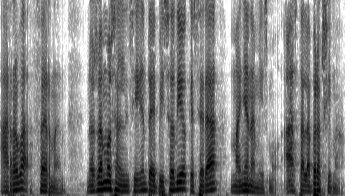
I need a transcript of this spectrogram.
arroba fernan. Nos vemos en el siguiente episodio que será mañana mismo. Hasta la próxima.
